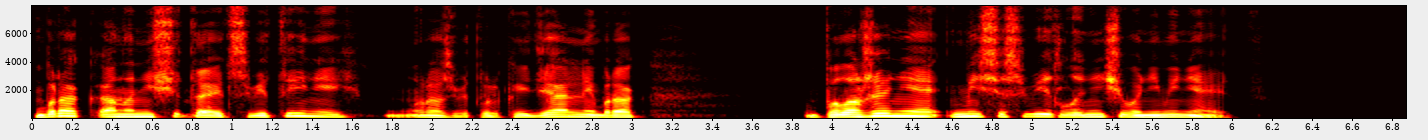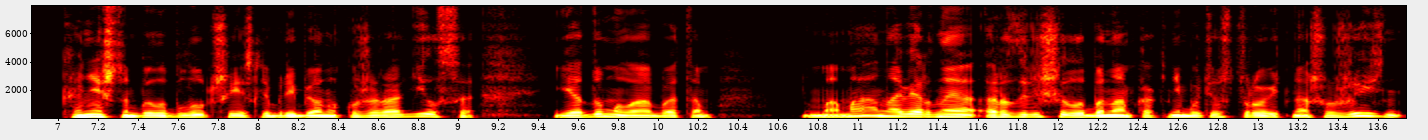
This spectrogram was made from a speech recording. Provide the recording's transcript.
Брак она не считает святыней, разве только идеальный брак. Положение миссис Витла ничего не меняет. Конечно, было бы лучше, если бы ребенок уже родился. Я думала об этом. Мама, наверное, разрешила бы нам как-нибудь устроить нашу жизнь,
